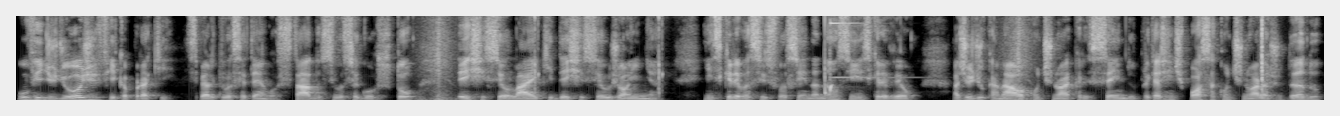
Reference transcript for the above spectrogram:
O vídeo de hoje fica por aqui. Espero que você tenha gostado. Se você gostou, deixe seu like, deixe seu joinha. Inscreva-se se você ainda não se inscreveu. Ajude o canal a continuar crescendo para que a gente possa continuar ajudando,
